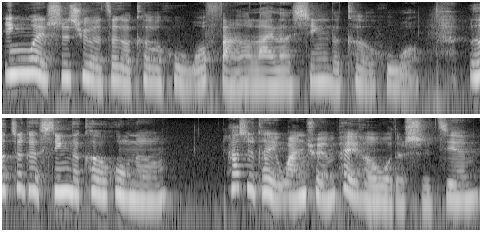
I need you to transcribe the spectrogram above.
因为失去了这个客户，我反而来了新的客户哦。而这个新的客户呢，他是可以完全配合我的时间。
